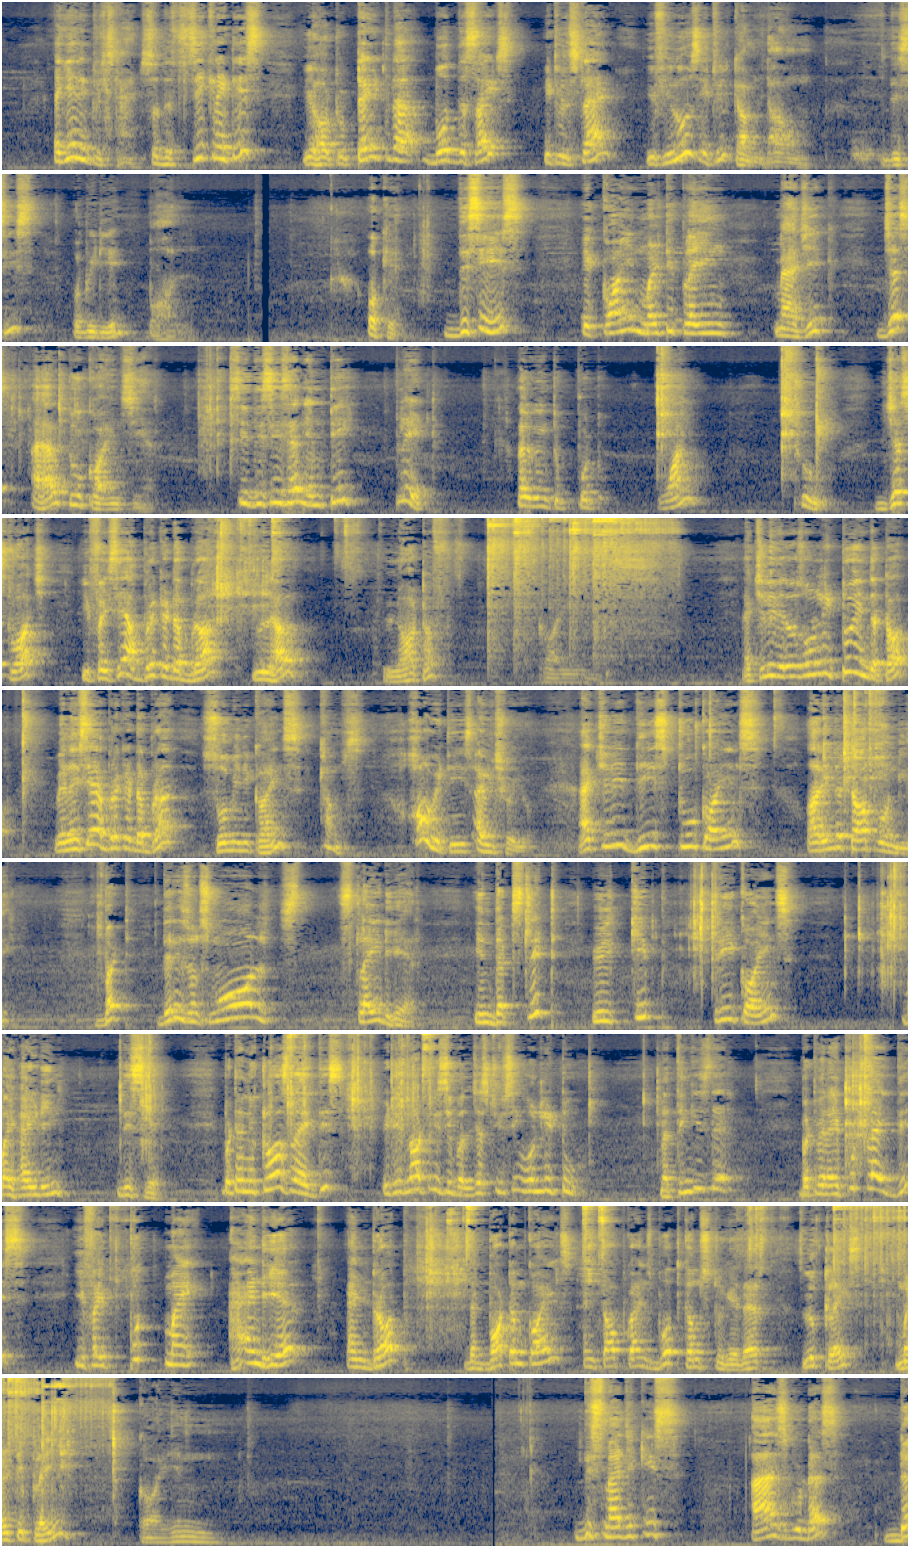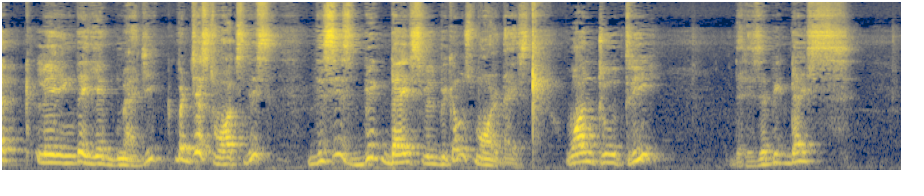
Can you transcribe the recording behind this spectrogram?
Again, it will stand. So the secret is you have to tight the both the sides. It will stand. If you lose, it will come down. This is obedient ball. Okay, this is a coin multiplying magic. Just I have two coins here. See, this is an empty plate. I'm going to put one, two. Just watch. If I say abracadabra, you will have lot of coins. Actually, there was only two in the top. When I say abracadabra, so many coins comes. How it is, I will show you. Actually, these two coins are in the top only. But there is one small slide here. In that slit, we will keep three coins by hiding this way. But when you close like this, it is not visible. Just you see only two. Nothing is there. But when I put like this, if I put my hand here and drop, the bottom coins and top coins both comes together, look like multiplying coin. This magic is as good as duck laying the egg magic. But just watch this. This is big dice will become small dice. One, two, three. There is a big dice.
